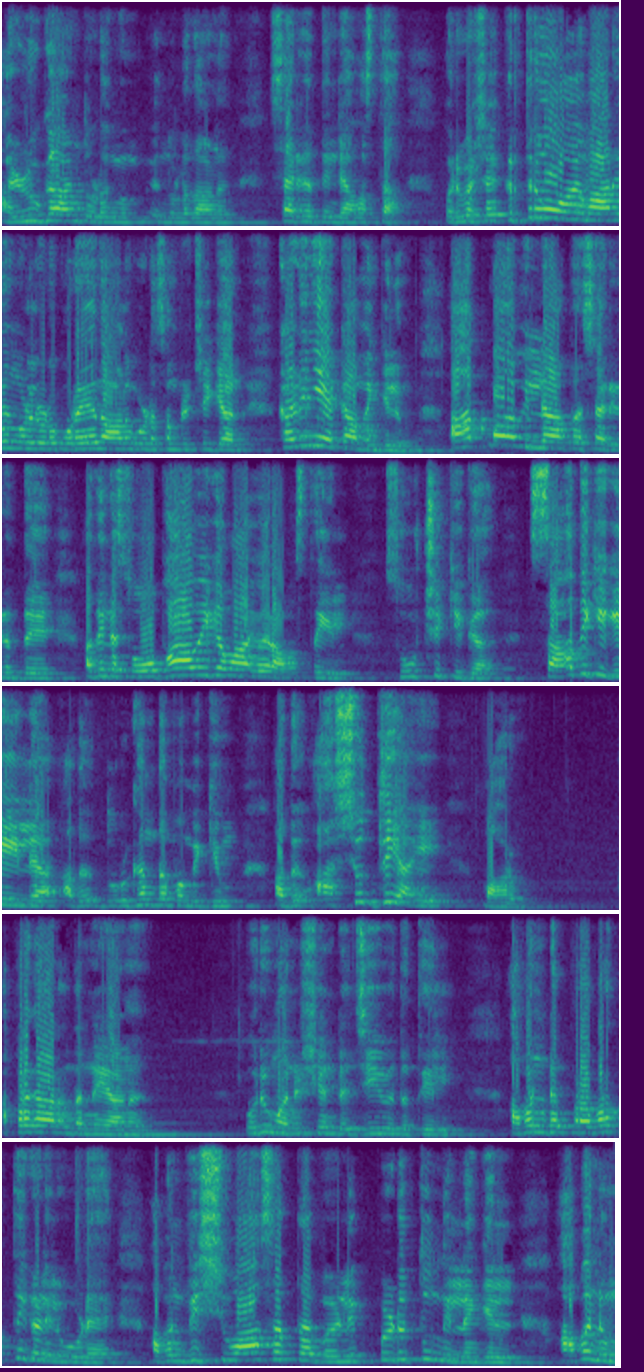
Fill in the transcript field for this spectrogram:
അഴുകാൻ തുടങ്ങും എന്നുള്ളതാണ് ശരീരത്തിന്റെ അവസ്ഥ. ഒരുപക്ഷെ കൃത്രിമമായ മാർഗങ്ങളിലൂടെ കുറേ നാളുകൂടെ സംരക്ഷിക്കാൻ കഴിഞ്ഞേക്കാമെങ്കിലും ആത്മാവില്ലാത്ത ശരീരത്തെ അതിന്റെ സ്വാഭാവികമായ ഒരു അവസ്ഥയിൽ സൂക്ഷിക്കുക സാധിക്കുകയില്ല. അത് ദുർഗന്ധം വമിക്കും. അത് അശുദ്ധിയായി മാറും. അപ്രകാരം തന്നെയാണ് ഒരു മനുഷ്യന്റെ ജീവിതത്തിൽ അവന്റെ പ്രവർത്തികളിലൂടെ അവൻ വിശ്വാസത്തെ വെളിപ്പെടുത്തുന്നില്ലെങ്കിൽ അവനും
